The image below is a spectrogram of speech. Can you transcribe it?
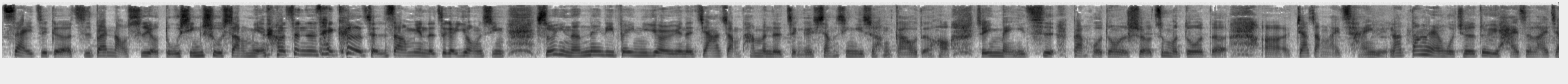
在这个值班老师有读心术上面，然 后甚至在课程上面的这个用心，所以呢，内力非营幼儿园的家长他们的整个向心力是很高的哈。所以每一次办活动的时候，这么多的呃家长来参与，那当然我觉得对于孩子来讲。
